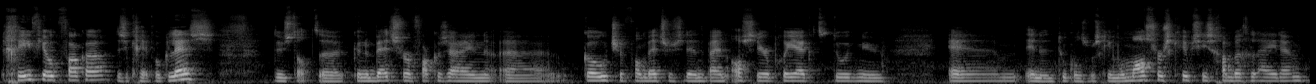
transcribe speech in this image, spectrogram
geef je ook vakken, dus ik geef ook les. Dus dat uh, kunnen bachelorvakken zijn, uh, coachen van bachelorstudenten bij een afstudeerproject doe ik nu. Um, in een toekomst misschien wel masterscripties gaan begeleiden.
